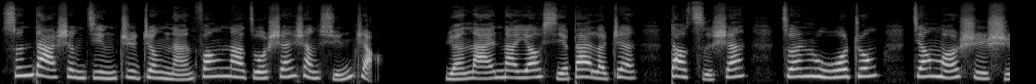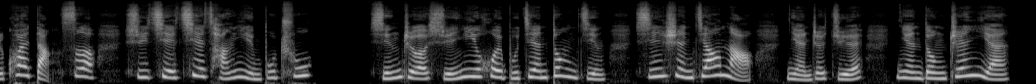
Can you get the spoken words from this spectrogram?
孙大圣径至正南方那座山上寻找，原来那妖邪败了阵，到此山钻入窝中，将魔使石块挡塞，虚怯怯藏隐不出。行者寻一会不见动静，心甚焦恼，捻着诀，念动真言，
